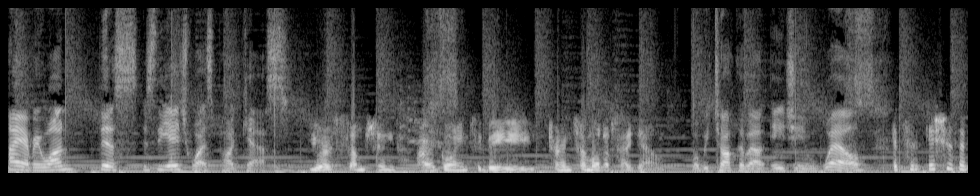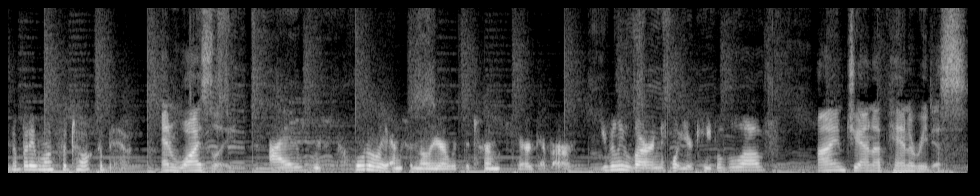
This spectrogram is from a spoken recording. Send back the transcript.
Hi, everyone. This is the Agewyz podcast, your assumptions are going to be turned somewhat upside down. where we talk about aging well It's an issue that nobody wants to talk about. and wisely. I was totally unfamiliar with the term caregiver. You really learn what you're capable of. I'm Jana Panaridis.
